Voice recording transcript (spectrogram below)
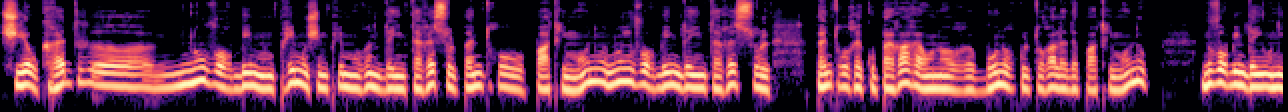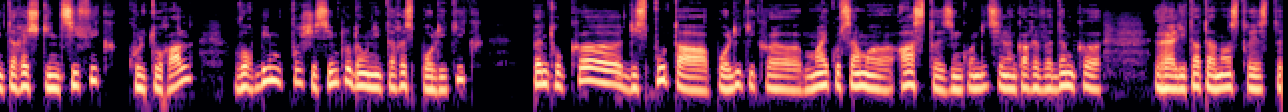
și eu cred, uh, nu vorbim în primul și în primul rând de interesul pentru patrimoniu, nu vorbim de interesul pentru recuperarea unor bunuri culturale de patrimoniu, nu vorbim de un interes științific, cultural, vorbim pur și simplu de un interes politic, pentru că disputa politică, mai cu seamă astăzi, în condițiile în care vedem că realitatea noastră este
